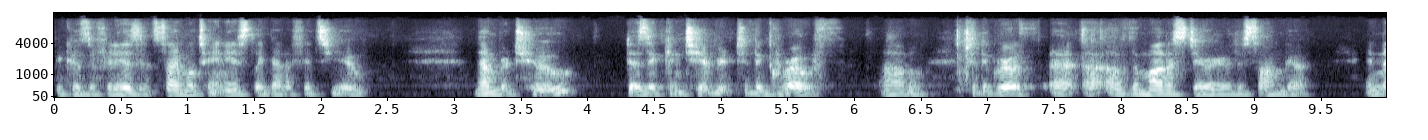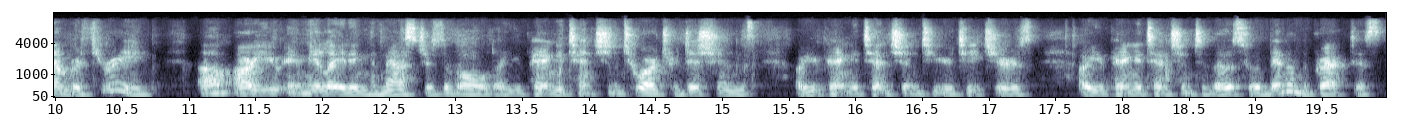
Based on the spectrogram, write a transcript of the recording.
Because if it is, it simultaneously benefits you. Number two, does it contribute to the growth um, to the growth uh, uh, of the monastery or the Sangha. And number three, um, are you emulating the masters of old? Are you paying attention to our traditions? Are you paying attention to your teachers? Are you paying attention to those who have been in the practice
